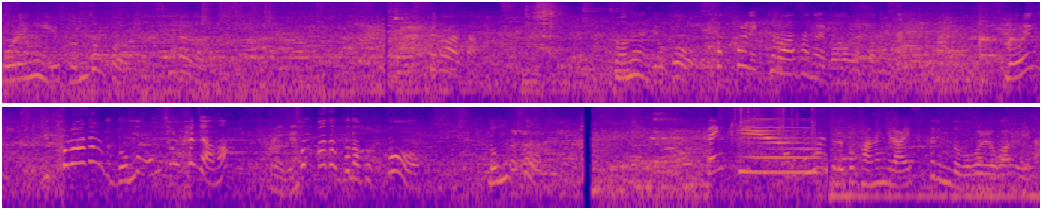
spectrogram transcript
머랭이 이렇게 엄청 커요. 신기하다. 크루아상. 저는 요거 초콜릿 크루아상을 먹어볼 겁니다. 머랭, 이 크루아상도 너무 엄청 크지 않아? 그러게. 손바닥보다 더 커. 너무 커. 땡큐. 그리고 가는 길 아이스크림도 먹으려고 합니다.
